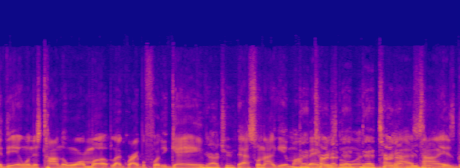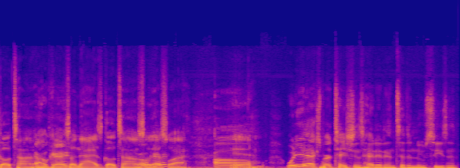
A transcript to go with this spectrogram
And then when it's time to warm up, like right before the game, Got you. That's when I get my That turn up- that- going. that turn up now it's music. time. It's go time. Okay. So now it's go time. So Okay. that's why. Um, yeah. what are your expectations headed into the new season?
